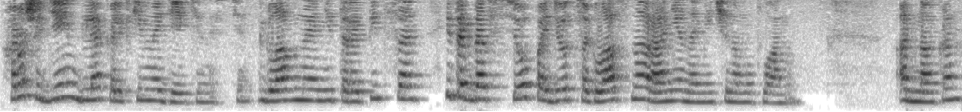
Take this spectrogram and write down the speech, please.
Хороший день для коллективной деятельности. Главное не торопиться, и тогда все пойдет согласно ранее намеченному плану. Однако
